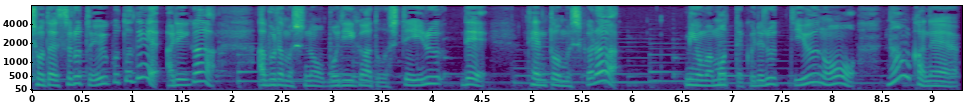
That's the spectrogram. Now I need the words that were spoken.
頂戴するということでアリがアブラムシのボディーガードをしている。でテントウムシから身を守ってくれるっていうのをなんかね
